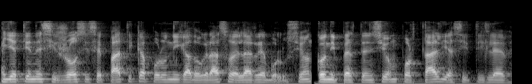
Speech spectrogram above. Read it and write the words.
Ella tiene cirrosis hepática por un hígado graso de larga evolución con hipertensión portal y asitis leve.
